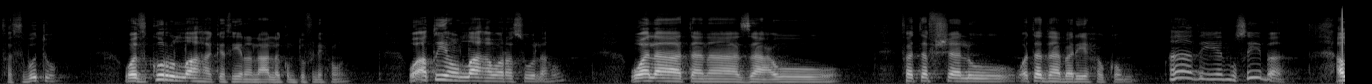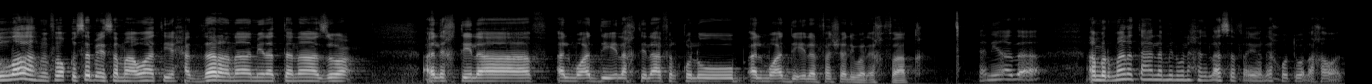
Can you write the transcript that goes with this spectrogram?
فاثبتوا واذكروا الله كثيرا لعلكم تفلحون وأطيعوا الله ورسوله ولا تنازعوا فتفشلوا وتذهب ريحكم. هذه هي المصيبة. الله من فوق سبع سماوات حذرنا من التنازع الاختلاف المؤدي إلى اختلاف القلوب المؤدي إلى الفشل والإخفاق. يعني هذا أمر ما نتعلم منه نحن للأسف أيها الإخوة والأخوات.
